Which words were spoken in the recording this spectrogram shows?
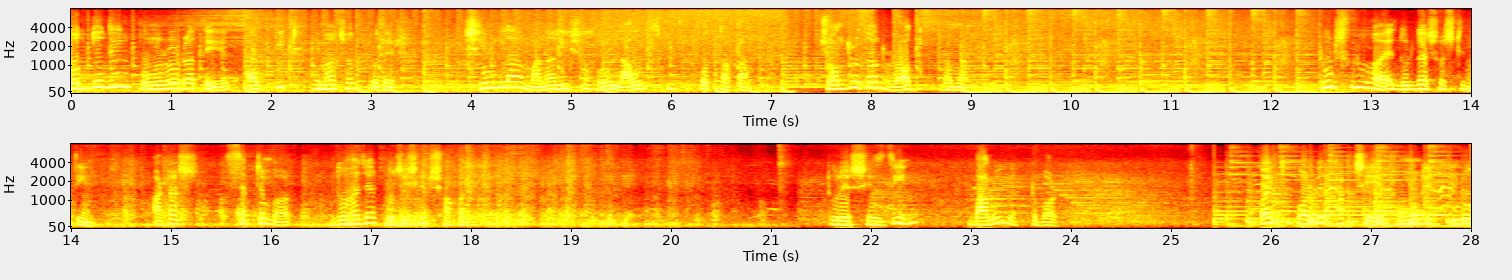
চোদ্দ দিন পনেরো রাতের অফবিট হিমাচল প্রদেশ, সিমলা মানালি সহ লাউড স্পিতি উপত্যকা, চন্দ্রতল হ্রদ ভ্রমণ। ট্যুর শুরু হয় দুর্গা ষষ্ঠীর দিন, আঠাশ সেপ্টেম্বর দু হাজার পঁচিশের সকালে। ট্যুরের শেষ দিন বারোই অক্টোবর। কয়েকটি পর্বে থাকছে ভ্রমণের পুরো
